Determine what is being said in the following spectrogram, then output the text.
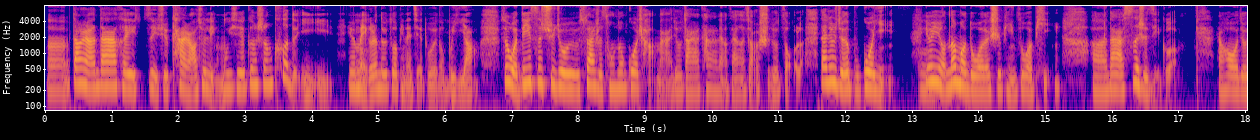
嗯，当然，大家可以自己去看，然后去领悟一些更深刻的意义，因为每个人对作品的解读也都不一样。所以我第一次去就算是匆匆过场吧，就大概看了两三个小时就走了，但就是觉得不过瘾，因为有那么多的视频作品，呃，大概四十几个。然后我就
